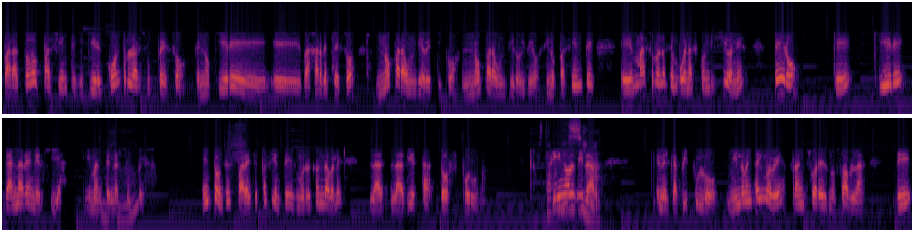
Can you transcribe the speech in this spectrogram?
para todo paciente que quiere controlar su peso, que no quiere eh, bajar de peso, no para un diabético, no para un tiroideo, sino paciente eh, más o menos en buenas condiciones, pero que quiere ganar energía y mantener su peso. Entonces, para ese paciente es muy recomendable la, la dieta 2 por 1. Está Sin buenísima. olvidar, en el capítulo 1099, Frank Suárez nos habla de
